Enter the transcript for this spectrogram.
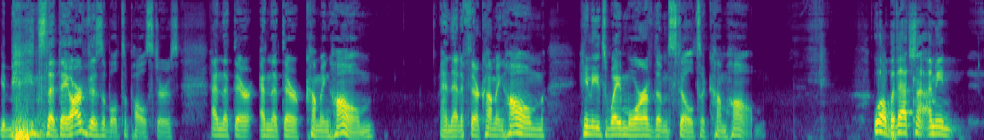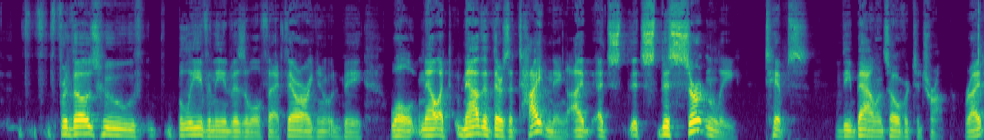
It means that they are visible to pollsters and that they're and that they're coming home and that if they're coming home, he needs way more of them still to come home. Well, but that's not I mean for those who believe in the invisible effect, their argument would be, well, now now that there's a tightening, I it's it's this certainly tips the balance over to Trump, right?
